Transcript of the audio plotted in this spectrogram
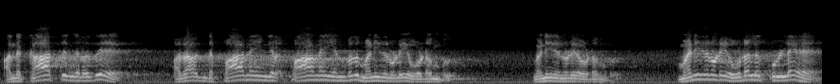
அந்த காத்துங்கிறது அதாவது இந்த பானைங்கிற பானை என்பது மனிதனுடைய உடம்பு. மனிதனுடைய உடம்பு. மனிதனுடைய உடலுக்குள்ளே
